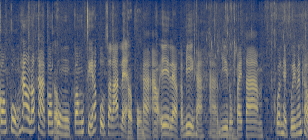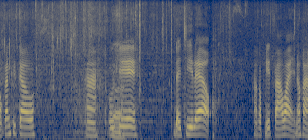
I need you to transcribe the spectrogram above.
กองกุ้งเฮาเนาะค่ะกองกุ้งกองสีเฮาปลูกสลัดแหละครับผม ค่ะเอาเอแล้วก็บี้ค่ะอ่าบี้ลงไปตามคนให้ปุ๋ยมันเข้ากันคือเก่าอ่าโอเคได้ทีแล้วเฮากับปิดฟ้าไว้เนาะค่ะ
